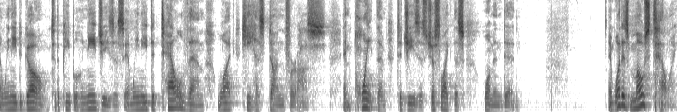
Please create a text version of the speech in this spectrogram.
and we need to go to the people who need Jesus and we need to tell them what he has done for us and point them to Jesus, just like this woman did. And what is most telling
